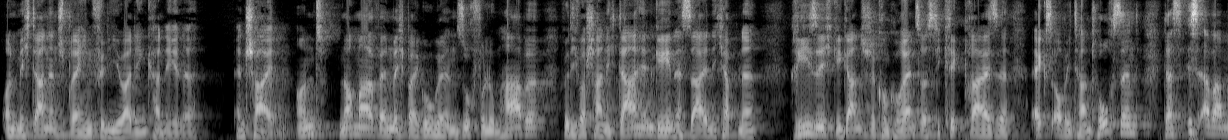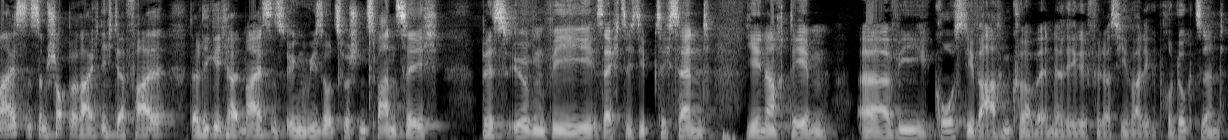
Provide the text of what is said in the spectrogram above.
und mich dann entsprechend für die jeweiligen Kanäle entscheiden. Und nochmal, wenn ich bei Google ein Suchvolumen habe, würde ich wahrscheinlich dahin gehen, es sei denn, ich habe eine riesig gigantische Konkurrenz, dass die Klickpreise exorbitant hoch sind. Das ist aber meistens im Shop-Bereich nicht der Fall. Da liege ich halt meistens irgendwie so zwischen 20 bis irgendwie 60, 70 Cent, je nachdem, äh, wie groß die Warenkörbe in der Regel für das jeweilige Produkt sind.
